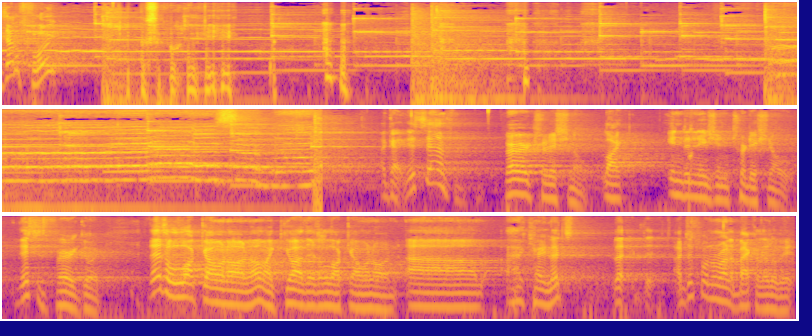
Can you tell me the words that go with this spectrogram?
is that a flute? Okay, this sounds very traditional, like Indonesian traditional. This is very good. There's a lot going on. Oh my god, there's a lot going on. Um, okay, let's. Let, I just want to run it back a little bit.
